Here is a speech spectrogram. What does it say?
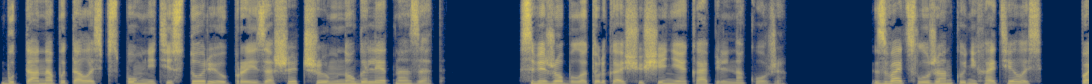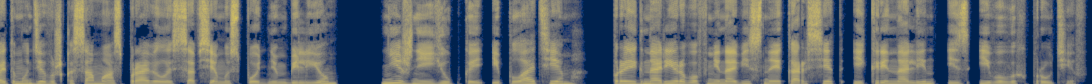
будто она пыталась вспомнить историю, произошедшую много лет назад. Свежо было только ощущение капель на коже. Звать служанку не хотелось, поэтому девушка сама справилась со всем исподним бельем, нижней юбкой и платьем, проигнорировав ненавистный корсет и кринолин из ивовых прутьев.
